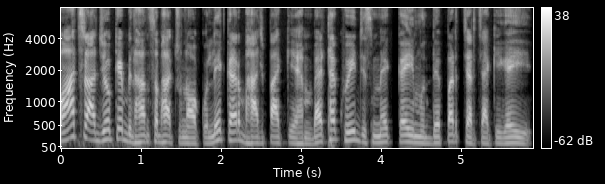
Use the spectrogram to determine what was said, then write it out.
पाँच राज्यों के विधानसभा चुनाव को लेकर भाजपा की अहम बैठक हुई, जिसमें कई मुद्दे पर चर्चा की गई।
